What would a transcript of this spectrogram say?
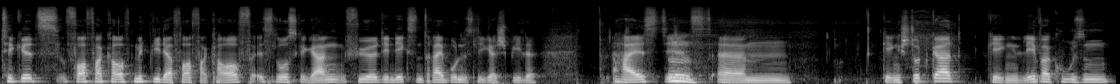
Tickets, Vorverkauf, Mitgliedervorverkauf ist losgegangen für die nächsten drei Bundesligaspiele. Heißt Mhm. jetzt ähm, gegen Stuttgart, gegen Leverkusen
